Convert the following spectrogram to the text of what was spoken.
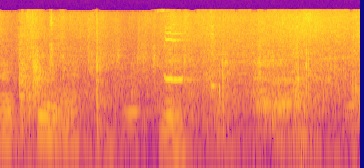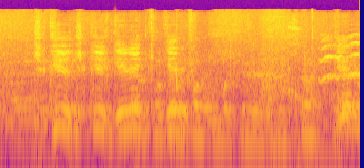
Ben çıkıyorum ya. Çıkıyor çıkıyor geri geri. Geri.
